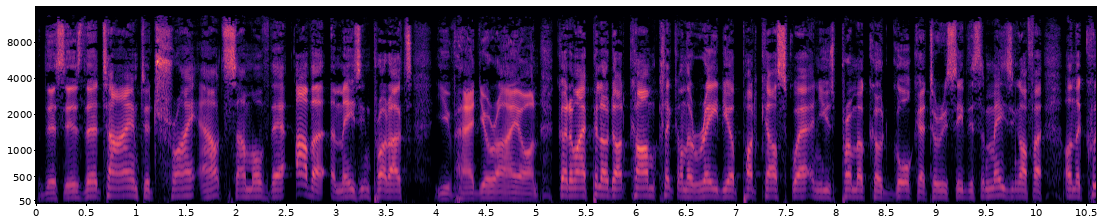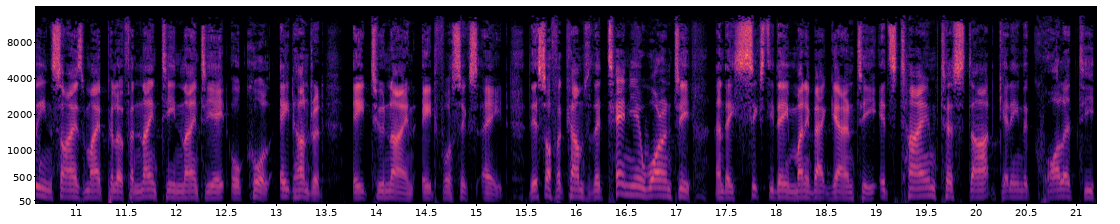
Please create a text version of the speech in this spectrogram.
This is the time to try out some of their other amazing products you've had your eye on. Go to mypillow.com click on the radio podcast square and use promo code gorka to receive this amazing offer on the queen size my pillow for $19.98 or call 800 829 8468. This offer comes with a 10 year warranty and a 60 day money back guarantee. It's time to start getting the quality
